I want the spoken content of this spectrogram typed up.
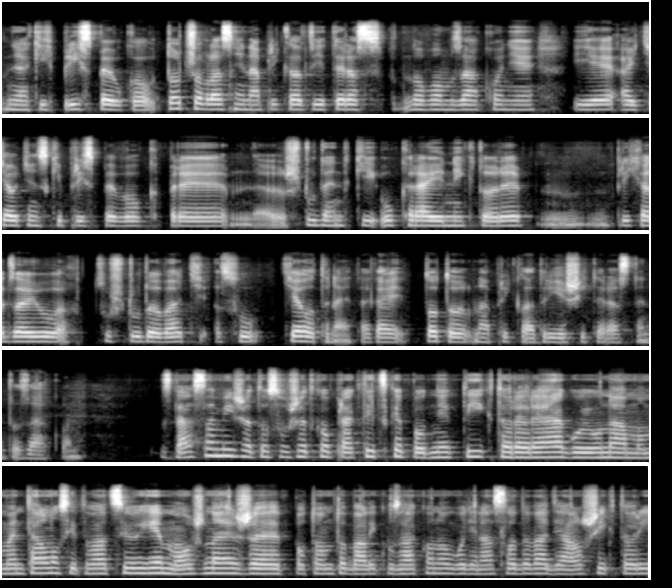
nejakých príspevkov. To, čo vlastne napríklad je teraz v novom zákone, je aj tehotenský príspevok pre študentky Ukrajiny, ktoré prichádzajú a chcú študovať a sú tehotné. Tak aj toto napríklad rieši teraz tento zákon. Zdá sa mi, že to sú všetko praktické podnety, ktoré reagujú na momentálnu situáciu. Je možné, že po tomto balíku zákonov bude nasledovať ďalší, ktorý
